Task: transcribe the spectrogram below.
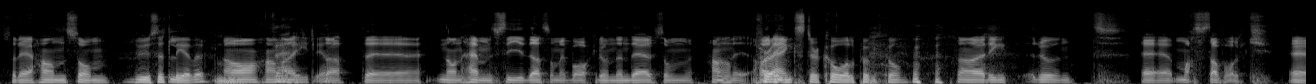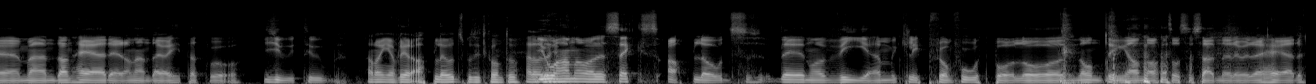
Så det är han som, Buset lever. ja, han har Verkligen. hittat eh, någon hemsida som är bakgrunden där som han Ja, har ringt, Prankstercall.com så han har ringt runt eh, massa folk. Eh, men den här är den enda jag har hittat på Youtube. Han har inga fler uploads på sitt konto. Jo, han har sex uploads. Det är några VM-klipp från fotboll och någonting annat. Och så sen är det det här.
